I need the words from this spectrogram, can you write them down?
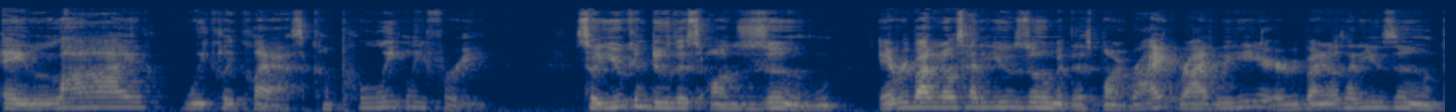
a live weekly class completely free. So you can do this on Zoom. Everybody knows how to use Zoom at this point, right? Right, we here. Everybody knows how to use Zoom.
